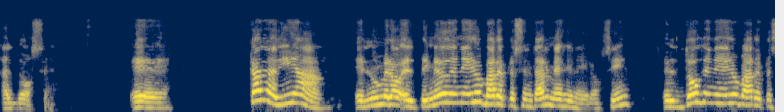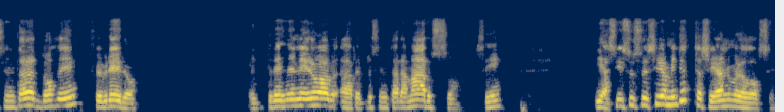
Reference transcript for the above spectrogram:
al 12. Eh, cada día, el número, el primero de enero va a representar el mes de enero, ¿sí? El 2 de enero va a representar al 2 de febrero. El 3 de enero va a representar a marzo, ¿sí? Y así sucesivamente hasta llegar al número 12.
